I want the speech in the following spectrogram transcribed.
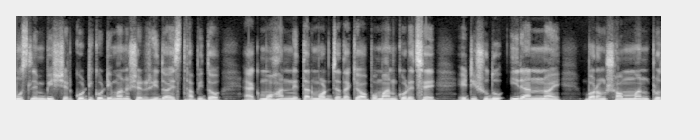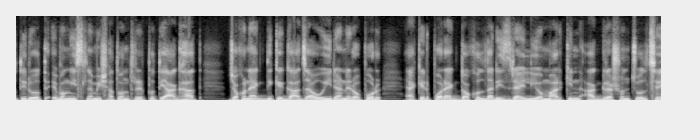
মুসলিম বিশ্বের কোটি কোটি মানুষের হৃদয় স্থাপিত এক মহান নেতার মর্যাদাকে অপমান করেছে। এটি শুধু ইরান নয়, বরং সম্মান, প্রতিরোধ এবং ইসলামী স্বাতন্ত্র্যের প্রতি আঘাত। যখন একদিকে গাজা ও ইরানের ওপর একের পর এক দখলদার ইসরায়েলি ও মার্কিন আগ্রাসন চলছে,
